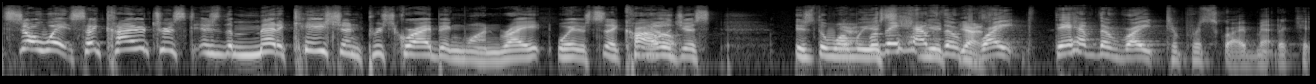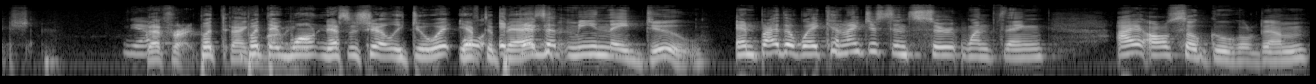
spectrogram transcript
So wait, psychiatrist is the medication prescribing one, right? Where psychologist is the one Yeah. where well, they have you- the Yes. right. They have the right to prescribe medication. Yeah. That's right. but Thank but you, they Bonnie. won't necessarily do it. You have Well, to it doesn't mean they do. And by the way, can I just insert one thing? I also Googled him,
